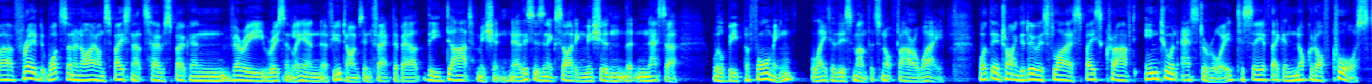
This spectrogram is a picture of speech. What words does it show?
uh, Fred Watson and I on Space Nuts have spoken very recently, and a few times in fact, about the DART mission. Now, this is an exciting mission that NASA will be performing later this month. It's not far away. What they're trying to do is fly a spacecraft into an asteroid to see if they can knock it off course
